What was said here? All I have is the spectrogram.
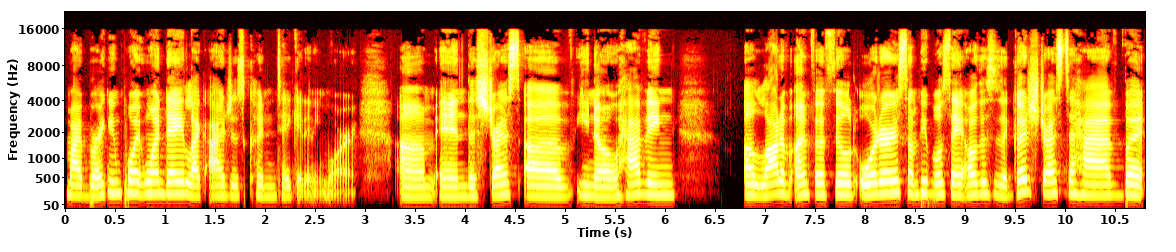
my breaking point one day like i just couldn't take it anymore um, and the stress of you know having a lot of unfulfilled orders. Some people say, oh, this is a good stress to have, but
